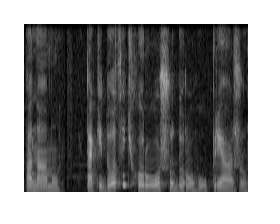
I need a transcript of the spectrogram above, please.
панаму, так і досить хорошу, дорогу пряжу.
